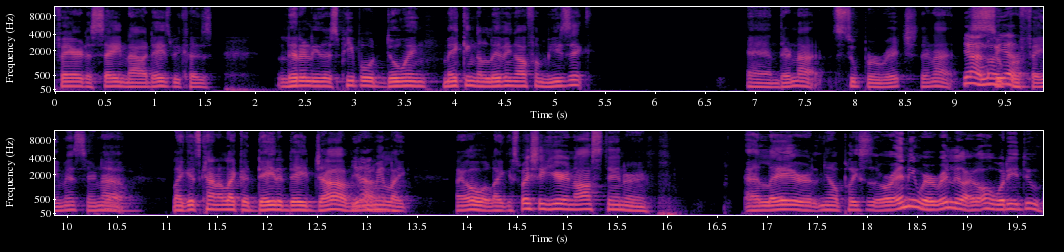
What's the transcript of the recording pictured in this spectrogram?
fair to say nowadays because literally there's people doing making a living off of music and they're not super rich they're not Yeah, no, super yeah. famous they're not Yeah. like it's kind of like a day-to-day job you know what I mean like like oh like especially here in Austin or LA or you know places or anywhere really like oh what do you do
